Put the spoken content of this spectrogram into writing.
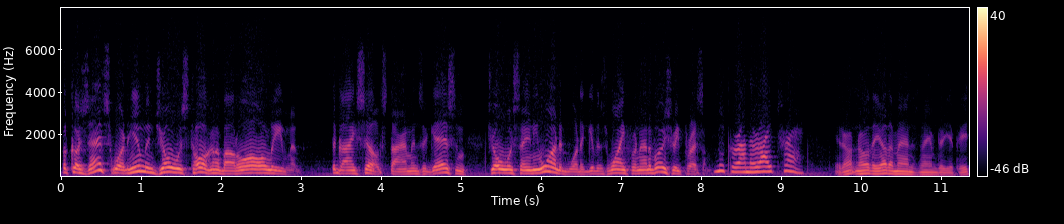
Because that's what him and Joe was talking about all evening. The guy sells diamonds, I guess, and Joe was saying he wanted one to give his wife for an anniversary present. Nick, we're on the right track. You don't know the other man's name, do you, Pete?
